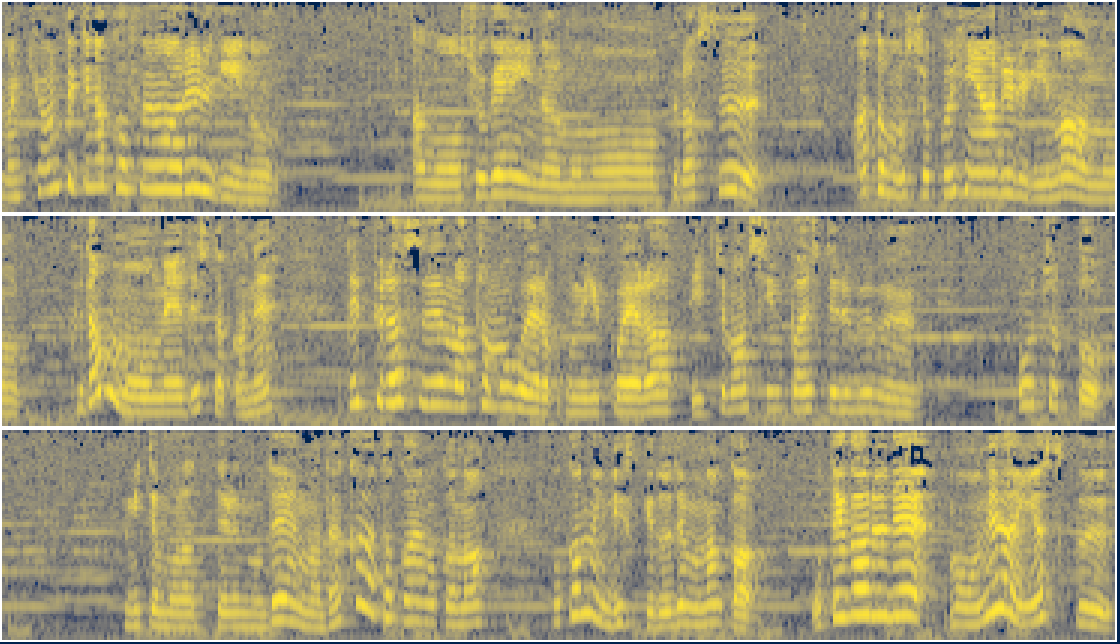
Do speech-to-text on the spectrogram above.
まあ、基本的な花粉アレルギーの、あの、諸原因になるもの、プラス、あとも食品アレルギー、まあ、あの、果物多めでしたかね。で、プラス、まあ、卵やら小麦粉やらって一番心配してる部分をちょっと見てもらってるので、まあ、だから高いのかなわかんないんですけど、でもなんか、お手軽で、まあ、お値段安く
